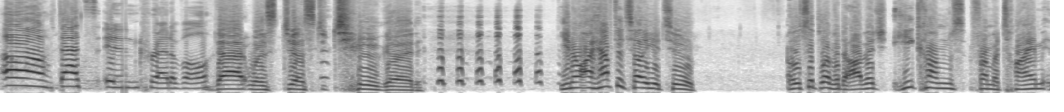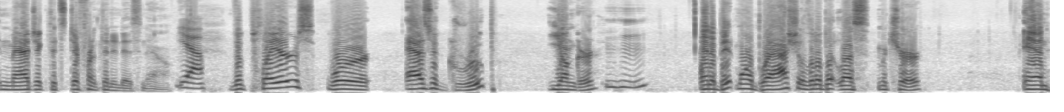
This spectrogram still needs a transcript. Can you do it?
oh, that's incredible. That was just too good. you know, I have to tell you too, Osip Lebedowicz, he comes from a time in Magic that's different than it is now. Yeah. the players were as a group younger and a bit more brash a little bit less mature and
